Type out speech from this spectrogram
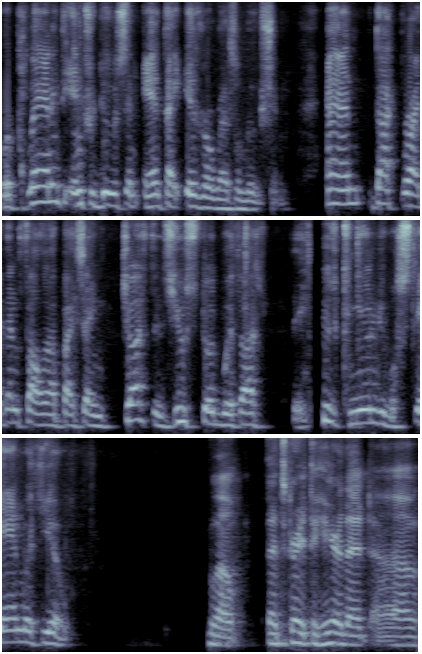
were planning to introduce an anti-Israel resolution. And Dr. Barai then followed up by saying, just as you stood with us, the Hindu community will stand with you. Well, that's great to hear that uh,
